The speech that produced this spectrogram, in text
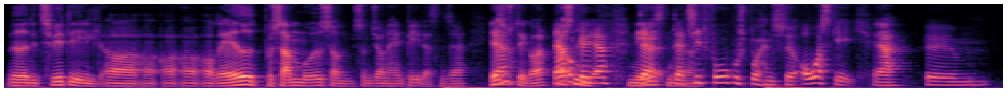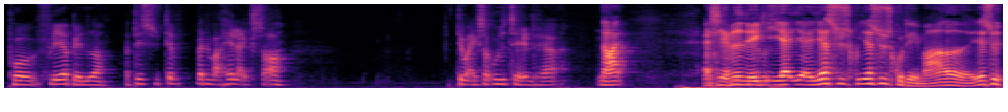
hvad hedder det, tvedelt og, og, og, og, revet på samme måde, som, som John Han Petersen er. Jeg Ja. synes, det er godt. Ja, Også okay, ja. Der, der er tit fokus på hans øh, overskæg Ja, øh, på flere billeder, og det, det, det var heller ikke så... Det var ikke så udtalt her. Nej. Altså, jeg ved det ikke. Jeg, jeg, jeg, synes, jeg synes sgu, det er meget... Jeg synes,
